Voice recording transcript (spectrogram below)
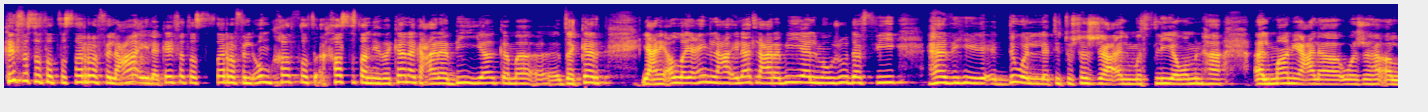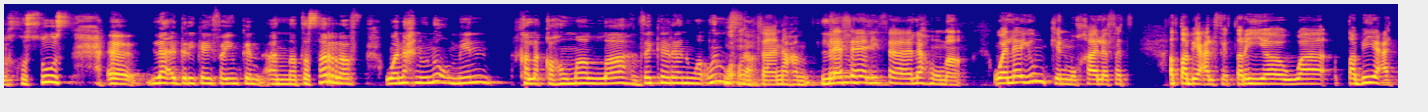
كيف ستتصرف العائلة؟ كيف تتصرف الأم؟ خاصة إذا كانت عربية كما ذكرت. يعني الله يعين العائلات العربية الموجودة في هذه الدول التي تشجع المثلية ومنها ألمانيا على وجه الخصوص. آه، لا أدري كيف يمكن أن نتصرف. ونحن نؤمن خلقهما الله ذكر ذكرا وأنثى. وأنثى نعم. لا, لا ثالث لهما. ولا يمكن مخالفة الطبيعة الفطرية وطبيعة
